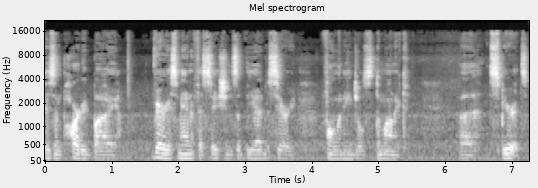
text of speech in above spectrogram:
is imparted by various manifestations of the adversary, fallen angels, demonic uh, spirits.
